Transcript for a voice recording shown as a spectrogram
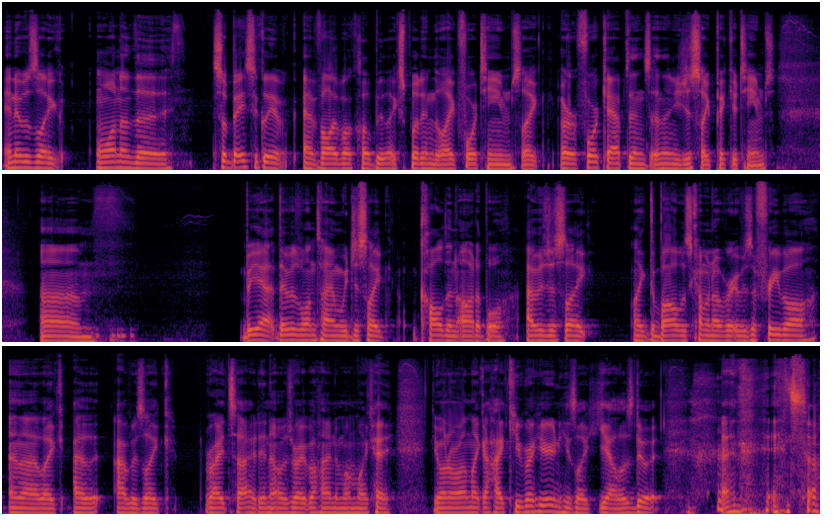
and it was like one of the so basically at, at volleyball club we like split into like four teams like or four captains and then you just like pick your teams. Um but yeah there was one time we just like called an audible. I was just like like the ball was coming over. It was a free ball and i like i i was like right side and i was right behind him. I'm like hey do you want to run like a high cube right here? And he's like yeah let's do it. And and so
